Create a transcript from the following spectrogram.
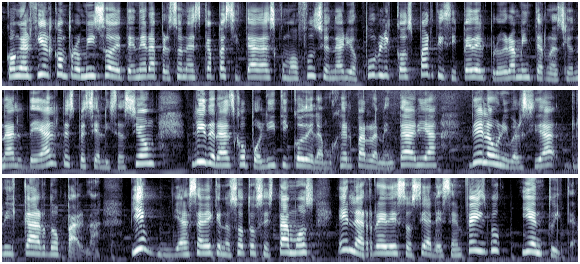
con el fiel compromiso de tener a personas capacitadas como funcionarios públicos, participé del programa internacional de alta especialización, liderazgo político de la mujer parlamentaria de la Universidad Ricardo Palma. Bien, ya sabe que nosotros estamos en las redes sociales, en Facebook y en Twitter.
